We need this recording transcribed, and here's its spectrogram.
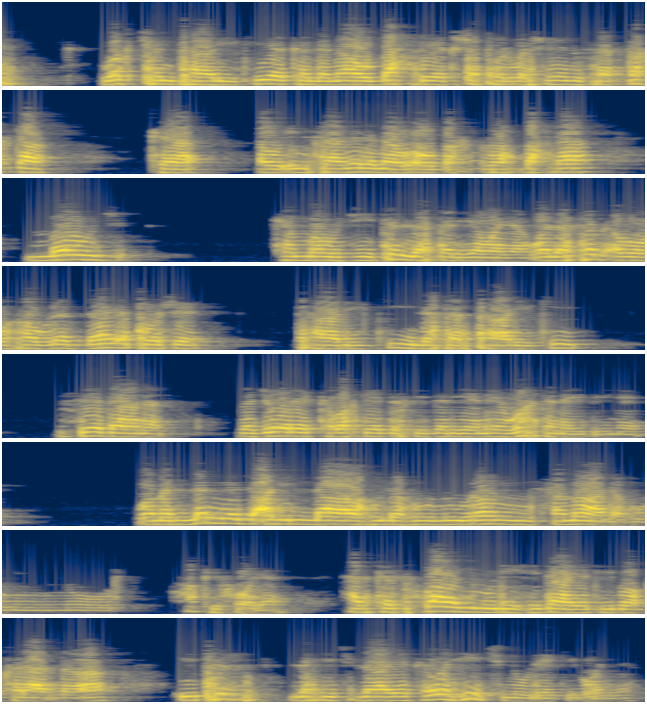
وقت تاريكيك لناو تاریکیە کە وشين ناو او انسانه لناو او بحرا موج كموجي تل لسر يويا ولسر او هورد دايا بوشه تاريكي لسر تاريكي زيدانا بجورك كوقت دسي دريانه وقت نيبينه ومن لم يجعل الله له نورا فما له من نور حقي خويا هركز کس خوا نوری هدایتی با قرار ئیتر لە هیچ لایەکەوە هیچ نورێکی بۆ نیە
